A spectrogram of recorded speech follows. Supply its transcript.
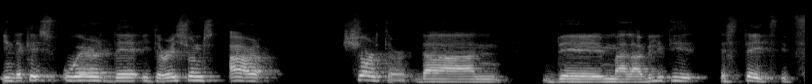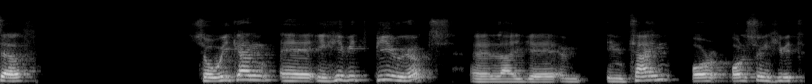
in the case where the iterations are shorter than the malleability state itself. So we can uh, inhibit periods uh, like uh, in time or also inhibit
